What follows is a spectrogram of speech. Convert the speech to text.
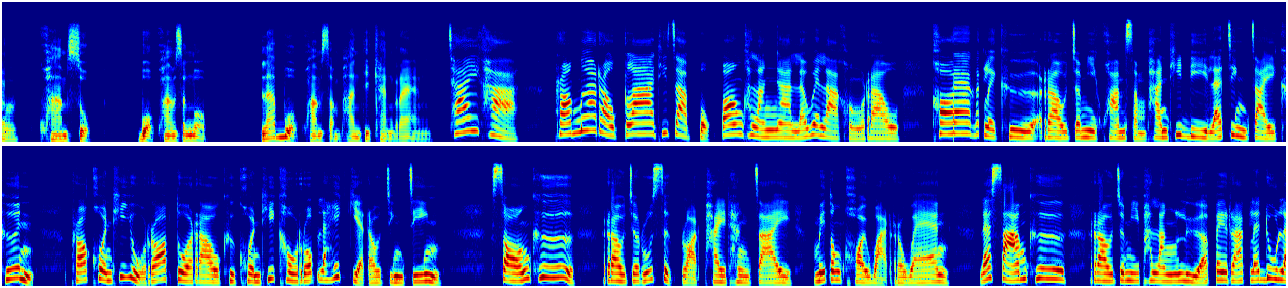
ง ความสุข บวกความสงบ และบวกความสัมพันธ์ที่แข็งแรง ใช่ค่ะ เพราะเมื่อเรากล้าที่จะปกป้องพลังงานและเวลาของเรา ข้อแรกเลยคือ เราจะมีความสัมพันธ์ที่ดีและจริงใจขึ้น เพราะคนที่อยู่รอบตัวเราคือคนที่เคารพและให้เกียรติเราจริง ๆ 2. คือ เราจะรู้สึกปลอดภัยทางใจ ไม่ต้องคอยหวาดระแวง และ 3. คือ เราจะมีพลังเหลือไปรักและดูแล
